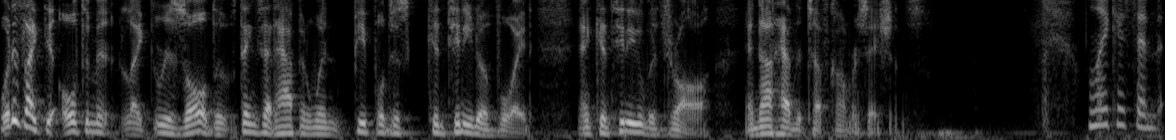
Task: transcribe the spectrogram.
What is like the ultimate like result of things that happen when people just continue to avoid and continue to withdraw and not have the tough conversations? Well, like I said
